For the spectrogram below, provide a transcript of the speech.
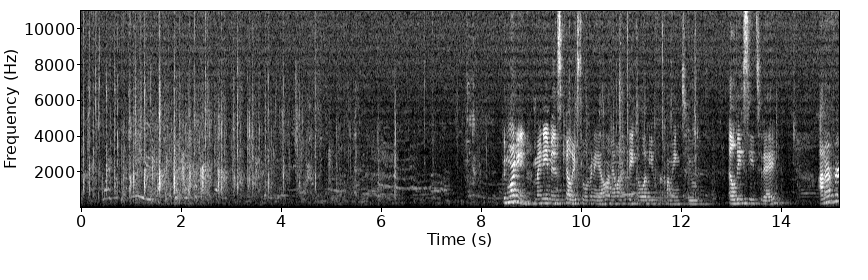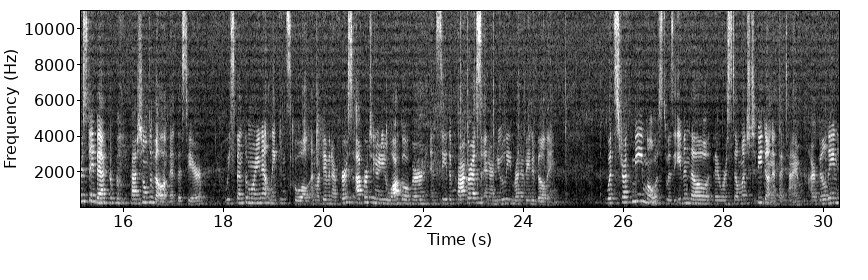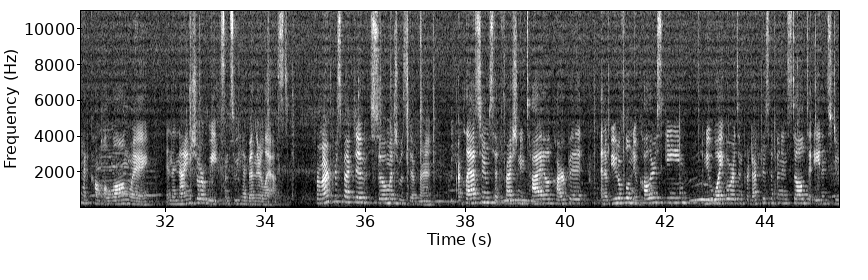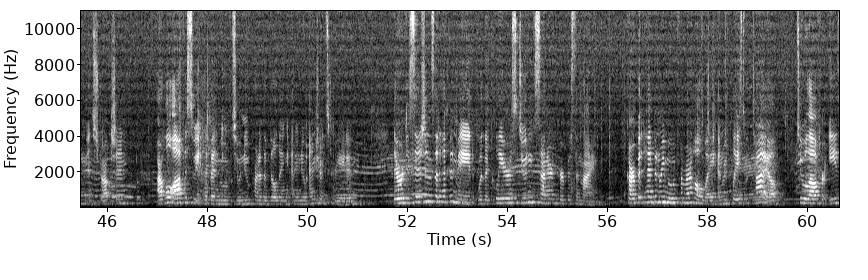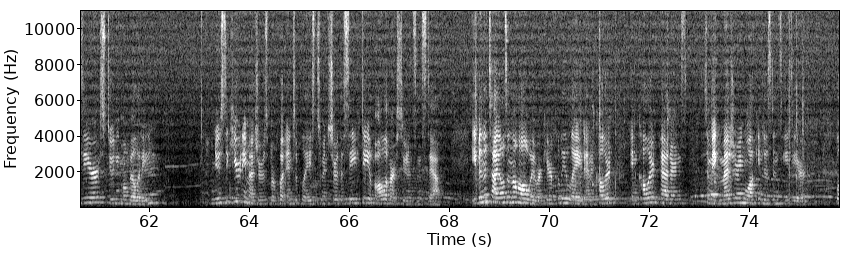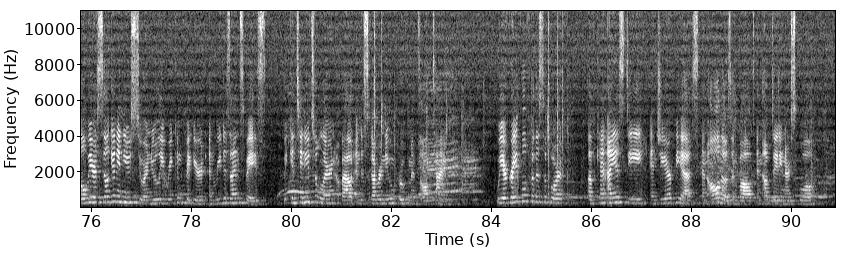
Good morning. My name is Kelly Silvernail, and I want to thank all of you for coming to LDC today. On our first day back for professional development this year, we spent the morning at Lincoln School and were given our first opportunity to walk over and see the progress in our newly renovated building. What struck me most was even though there was still much to be done at that time, our building had come a long way in the nine short weeks since we had been there last. From our perspective, so much was different. Our classrooms had fresh new tile, carpet, and a beautiful new color scheme. New whiteboards and projectors had been installed to aid in student instruction. Our whole office suite had been moved to a new part of the building and a new entrance created. There were decisions that had been made with a clear, student-centered purpose in mind. Carpet had been removed from our hallway and replaced with tile to allow for easier student mobility. New security measures were put into place to ensure the safety of all of our students and staff. Even the tiles in the hallway were carefully laid in, a colored, in colored patterns to make measuring walking distance easier. While we are still getting used to our newly reconfigured and redesigned space, we continue to learn about and discover new improvements all the time. We are grateful for the support of Kent ISD and GRPS and all those involved in updating our school,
